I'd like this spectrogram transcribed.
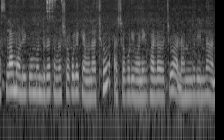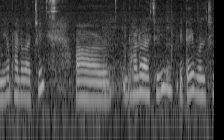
আসসালামু আলাইকুম বন্ধুরা তোমরা সকলে কেমন আছো? আশা করি অনেক ভালো আছো। আলহামদুলিল্লাহ আমিও ভালো আছি। আর ভালো আছি এটাই বলছি।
